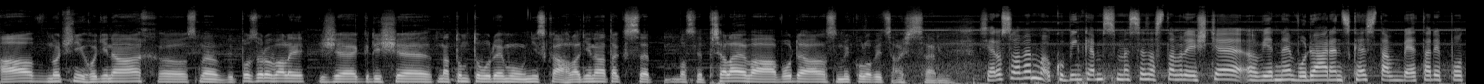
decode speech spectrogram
a v nočních hodinách eh, jsme vypozorovali, že když je na tomto vodemu nízká hladina, tak se vlastně přelévá voda z Mikulovic až sem. S Jaroslavem Kubínkem jsme se zastavili ještě v jedné vodárenské stavbě tady pod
